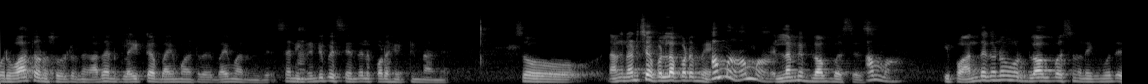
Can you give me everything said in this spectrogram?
ஒரு வார்த்தை ஒன்று சொல்லிட்டு இருந்தாங்க. அதான் எனக்கு லைட்டாக பயமாட்டுறது பயமாக இருந்தது. சார் நீங்கள் ரெண்டு பேரும் சேர்ந்தால படம் ஹிட்டுனாங்க ஸோ நாங்கள் நடிச்ச எல்லா படமே ஆமாம் ஆமாம் எல்லாமே பிளாக் பஸ்டர்ஸ் ஆமாம் இப்போ அந்த கணம் ஒரு பிளாக் பஸ்டர் நினைக்கும் போது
